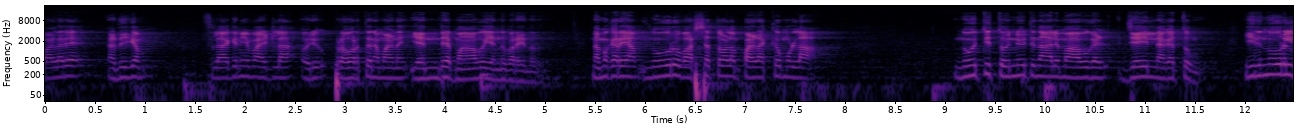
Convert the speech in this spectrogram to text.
വളരെ അധികം ശ്ലാഘനീയമായിട്ടുള്ള ഒരു പ്രവർത്തനമാണ് എന്റെ മാവ് എന്ന് പറയുന്നത്. നമുക്കറിയാം നൂറ് വർഷത്തോളം പഴക്കമുള്ള നൂറ്റി തൊണ്ണൂറ്റി നാല് മാവുകൾ ജയിലിനകത്തും ഇരുന്നൂറിൽ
